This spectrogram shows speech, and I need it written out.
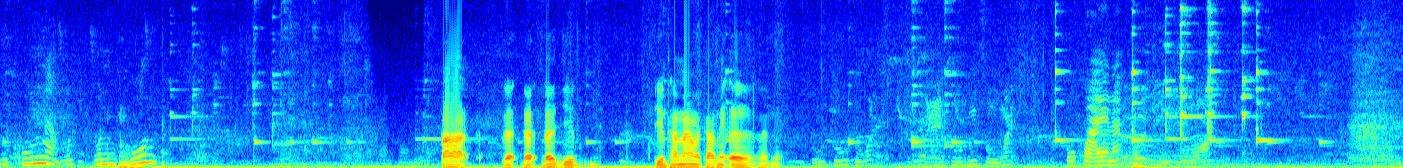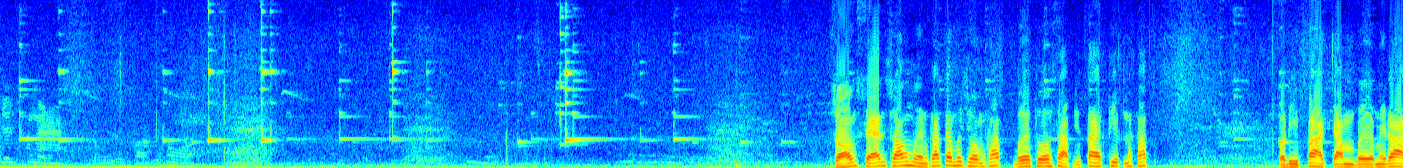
มันคุ้นน่ะ มันมันคุ้นป้าเดี๋ยวเดี๋ยวเดี๋ยวยืนยืนทางหน้ามาทางนี้เออนั่นเนี่ย โคควายอะนะสองแสนสองหมื่นครับท่านผู้ชมครับ เบอร์โทรศัพท์อยู่ใต้คลิปนะครับพอดีป้าจำเบอร์ไม่ได้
